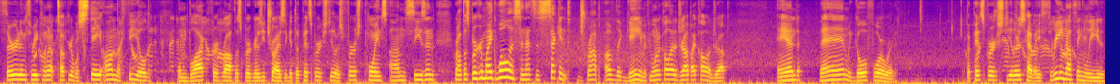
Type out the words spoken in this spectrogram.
Third and three coming up. Tucker will stay on the field and block for Roethlisberger as he tries to get the Pittsburgh Steelers' first points on the season. Roethlisberger, Mike Wallace, and that's his second drop of the game. If you want to call that a drop, I call it a drop. And then we go forward. The Pittsburgh Steelers have a 3 0 lead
